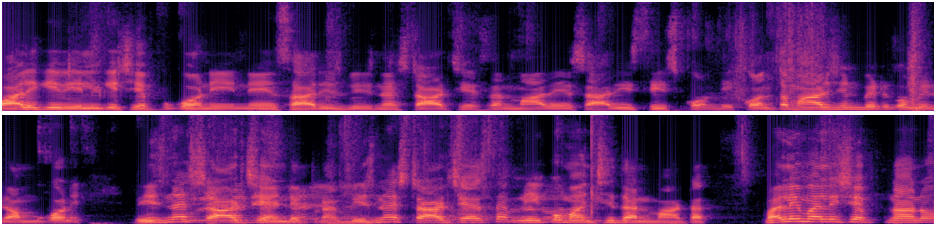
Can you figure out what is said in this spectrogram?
వాళ్ళకి వీళ్ళకి చెప్పుకొని నేను సారీస్ బిజినెస్ స్టార్ట్ చేశాను మాదే సారీస్ తీసుకోండి. కొంత మార్జిన్ పెట్టుకొని మీరు అమ్ముకొని బిజినెస్ స్టార్ట్ చేయండి. ఇప్పుడు బిజినెస్ స్టార్ట్ చేస్తే మీకు మంచిది అనమాట మళ్ళీ మళ్ళీ చెప్తున్నాను.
